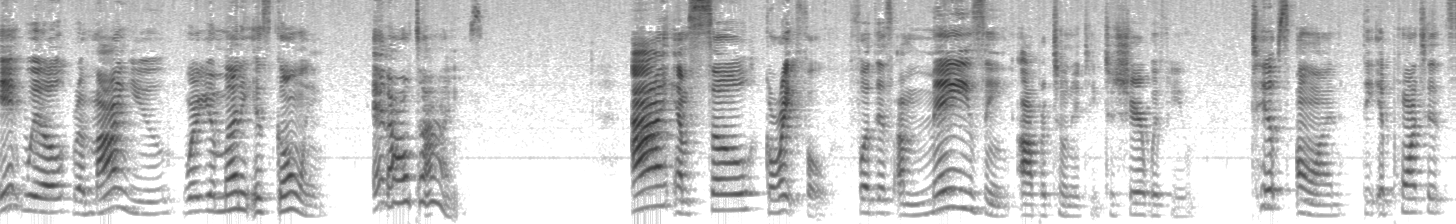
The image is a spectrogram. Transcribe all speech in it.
It will remind you where your money is going at all times. I am so grateful for this amazing opportunity to share with you tips on the importance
